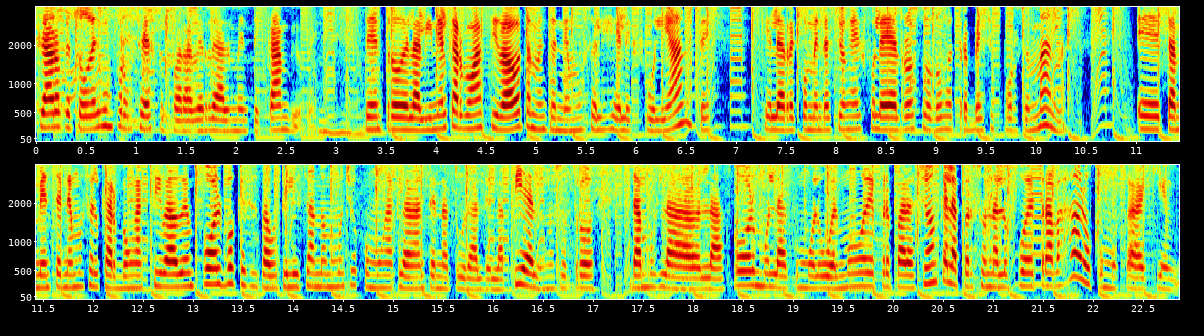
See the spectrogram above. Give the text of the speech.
claro que todo es un proceso para ver realmente cambios. Dentro de la línea del carbón activado también tenemos el gel exfoliante, que la recomendación es exfoliar el rostro dos o tres veces por semana. Eh, también tenemos el carbón activado en polvo que se está utilizando mucho como un aclarante natural de la piel. Nosotros damos la, fórmula como, o el modo de preparación que la persona lo puede trabajar o como cada quien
